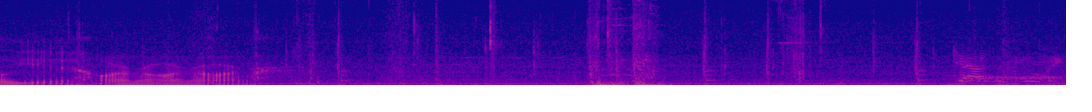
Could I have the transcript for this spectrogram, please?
Oh yeah, armor, armor, armor. Gas is moving.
